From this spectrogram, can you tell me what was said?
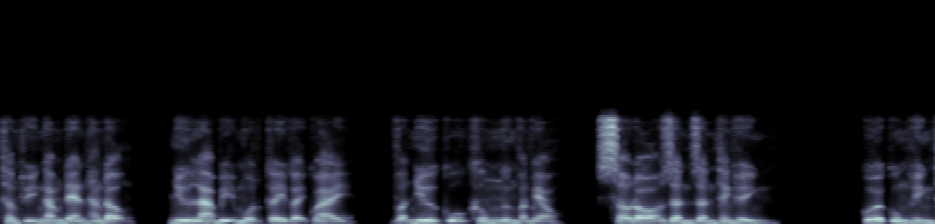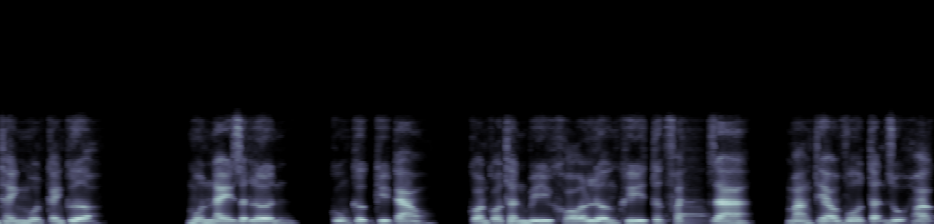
Thâm thúy ngăm đen hang động, như là bị một cây gậy quái, vẫn như cũ không ngừng vặn mẹo, sau đó dần dần thành hình. Cuối cùng hình thành một cánh cửa. Môn này rất lớn, cũng cực kỳ cao, còn có thần bí khó lường khí tức phát ra, mang theo vô tận dụ hoặc.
